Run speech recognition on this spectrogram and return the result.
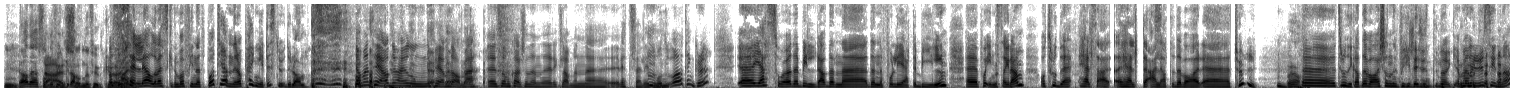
Ja, det er sånn Det det, er funker, sånn det funker. Og så er- selger jeg alle veskene på Finn etterpå og tjener opp penger til studielån. Ja, men Thea, du er jo en ung, pen dame eh, som kanskje denne reklamen eh, retter seg litt mot. Hva tenker du? Eh, Jeg så jo det bildet av denne, denne folierte bilen eh, på Instagram, og trodde helt, helt ærlig at det var tull. Jeg ja. Eh, trodde ikke at det var sånne biler rundt i Norge. Men blir du sinna?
